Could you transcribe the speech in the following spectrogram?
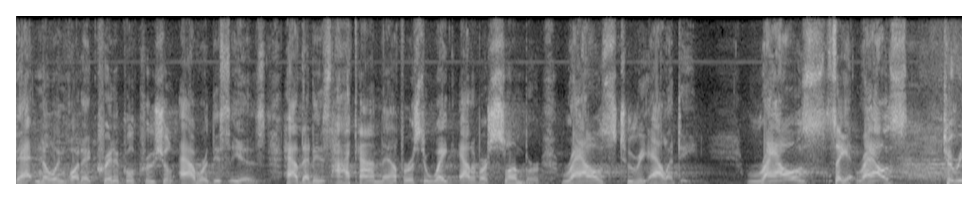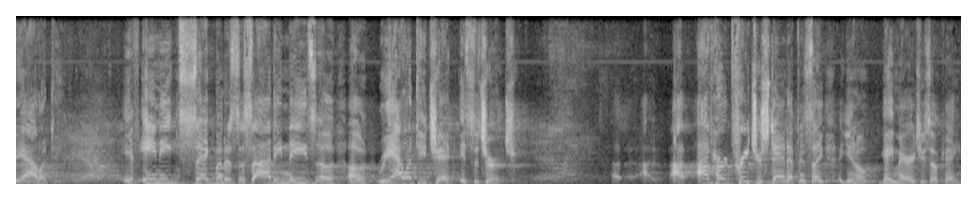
That knowing what a critical, crucial hour this is, how that it is high time now for us to wake out of our slumber, rouse to reality. Rouse, say it, rouse to reality. If any segment of society needs a, a reality check, it's the church. Uh, I, I've heard preachers stand up and say, you know, gay marriage is okay.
